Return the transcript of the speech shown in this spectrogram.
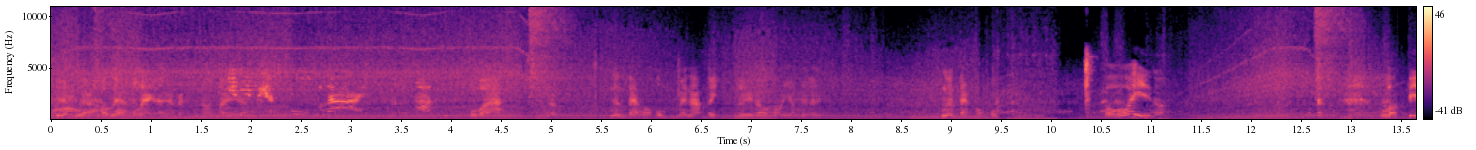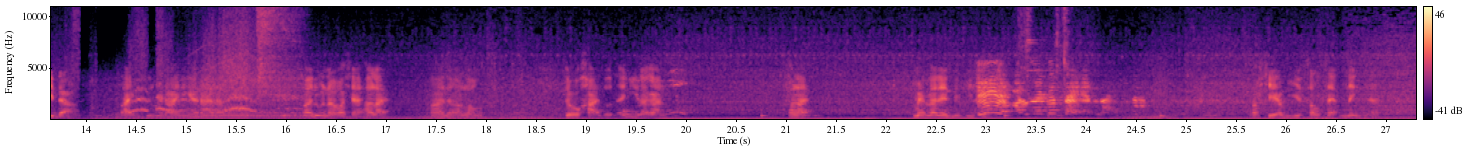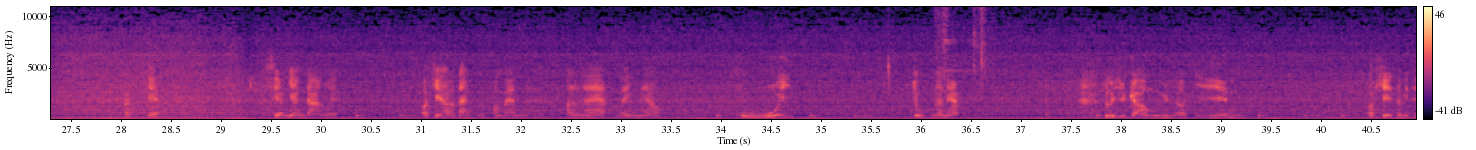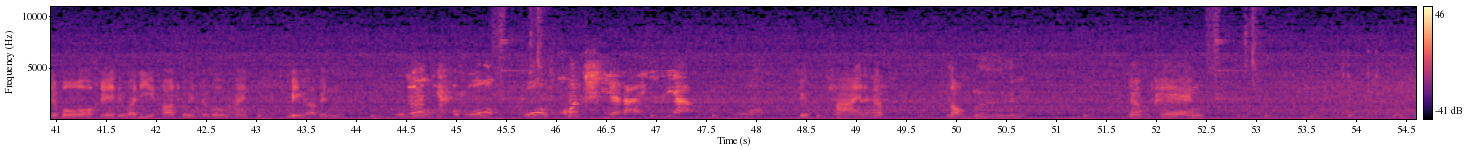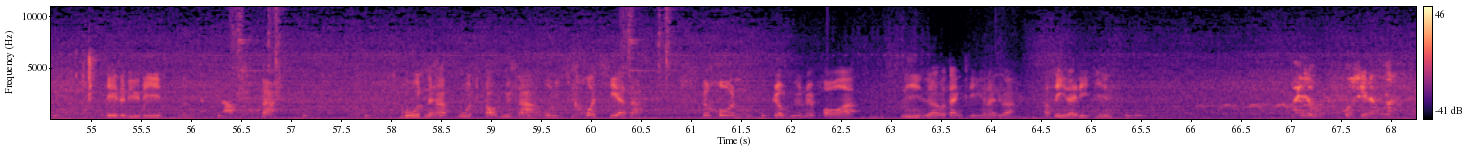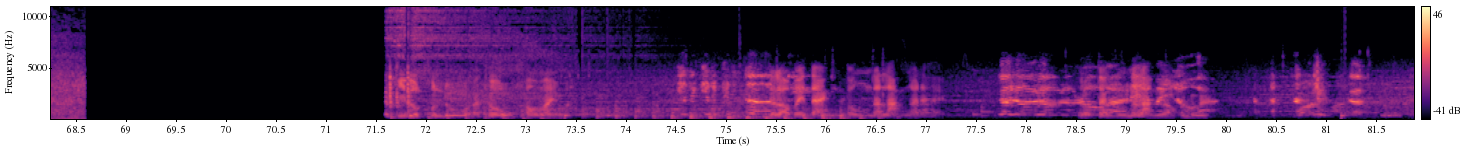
เบื่อเบื่อเขาเบื่อข้างในแล้วกันไปข้างนอกหน่อยนี่นะนี่เปลี่ยนปูได้อะผมว่าแบบเงินแต่งของผมไม่น่าเอ้ยเลยเราขอยังไม่เลย เงินแต่งของผมโอ้ยเนาะรถติดอะ ไต่ขึ้นไม่ได้นี่ไงได้แล้วมาดูนะว่าใช้เท่าไหร่มาเดี๋ยวลองเดี๋ยวขายรถไอ้นี่แล้วกัน เท่าไหร่แมคลาเรนเป็นพีเอ๊ะอันแรกก็แสนละโอเคมีสองแสนหนึ่งนะโอเคเสียงอย่างดังเลย โอเคเราแต่งคือคอมเมนต์นะอันแรกไม่แมวหูยจุกนะเนี่ยเหลืออยู่เก้าหมื่นแล้วกิน โอเคทวินเทอร์โบโอเค ถือว่าดีเข้อทวินเทอร์โบมาให้เบรกเอาเป็นโอ้โหโอ้โหโอ้โหโคตรเฉียดอะไอ้เนี่ยโอ้โหคลิปทายนะครับสองหมื่นอย่างแพง AWD ไปบูธนะครับบูธเก่ามือสามโอ้ยโคตรเฉียดอะทุกคนเกือบเงินไม่พออะ นี่เดี๋ยวมาแต่งสีกันหน่อยดีกว่าเอาสีอะไรดีจีน ไม่รู้กูสีน้ำเงิน เมื่อกี้หลุดคนดูอะโถเข้าใหม่วะเดี๋ยวเราไปแต่งตรงด้านหลังก็ได้ เราแต่งตรงด้านหลังดีกว่าคนดู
